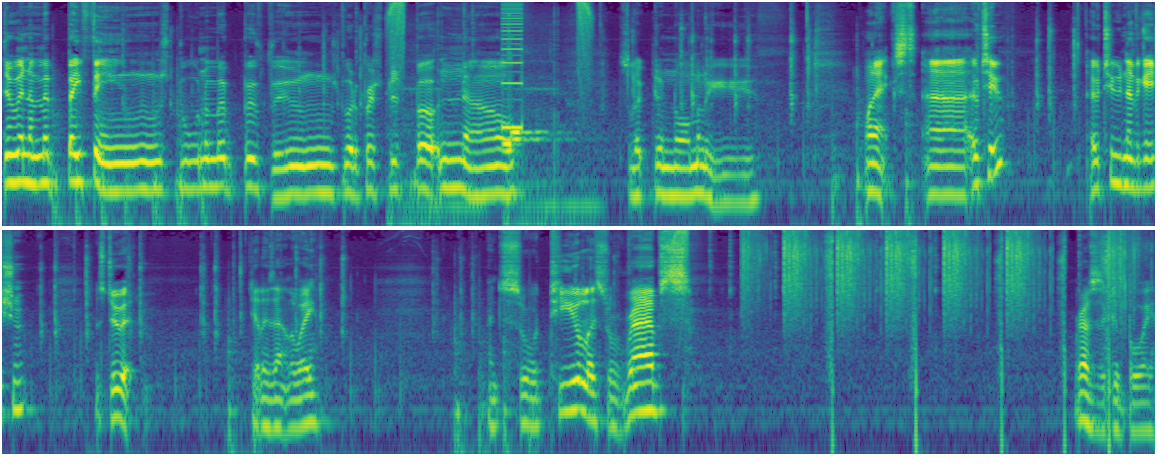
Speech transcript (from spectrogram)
Doing the medbay things. Doing the medbay things. Gotta press this button now. Selecting normally. What next? Uh, O2. O2 navigation. Let's do it. Get those out of the way. I saw Teal. I saw Ravs. Ravs is a good boy.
